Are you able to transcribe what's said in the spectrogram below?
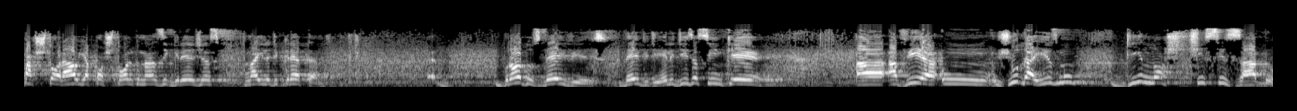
pastoral e apostólico nas igrejas na ilha de Creta? Brodus David, David, ele diz assim que ah, havia um judaísmo gnosticizado.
